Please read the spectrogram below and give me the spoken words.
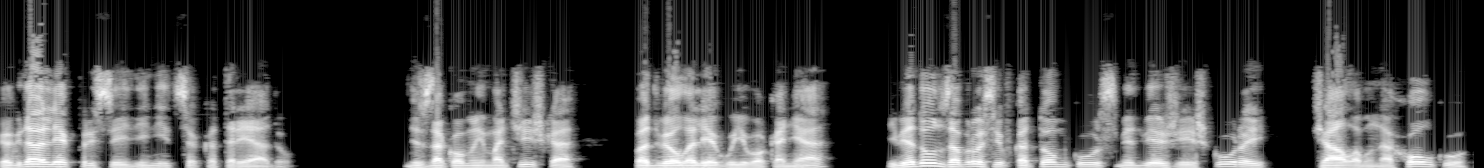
когда Олег присоединится к отряду. Незнакомый мальчишка подвел Олегу его коня, и ведун, забросив котомку с медвежьей шкурой, чалому на холку,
